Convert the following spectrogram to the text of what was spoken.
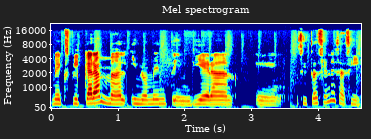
me explicaran mal y no me entendieran en situaciones así.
